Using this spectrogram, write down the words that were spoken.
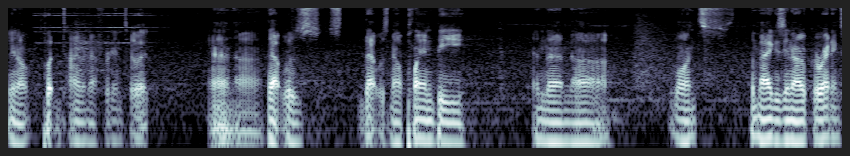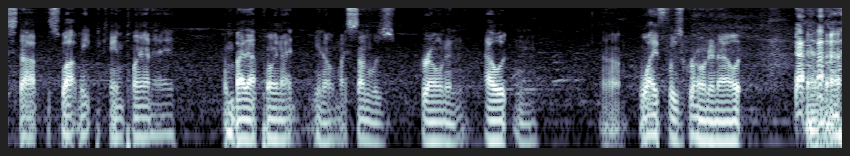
you know, putting time and effort into it. And uh, that was that was now Plan B. And then uh, once the magazine article writing stopped, the swap meet became Plan A. And by that point, I, you know, my son was grown and out, and uh, wife was grown and out. And, uh,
